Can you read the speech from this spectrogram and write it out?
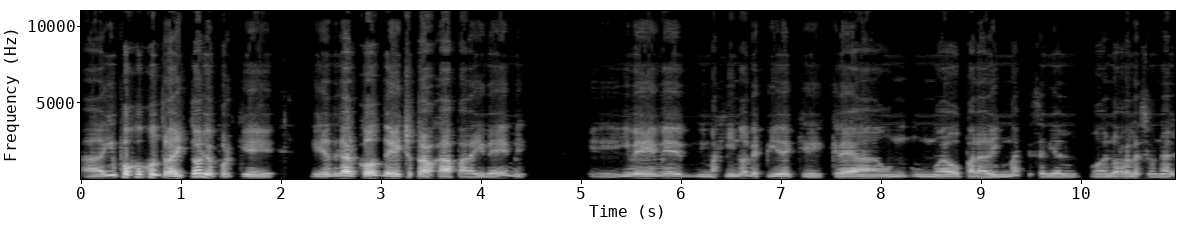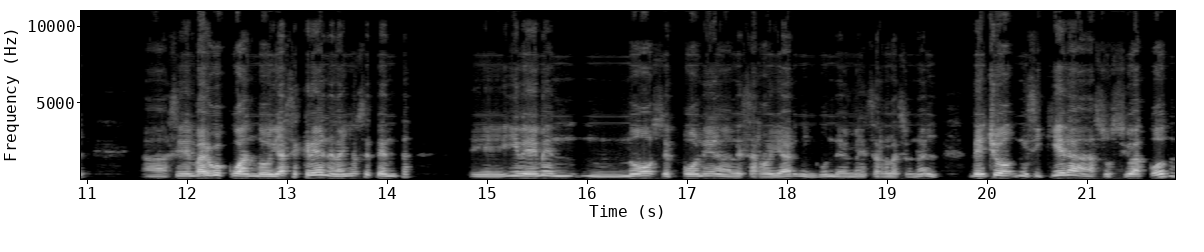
Ah, y un poco contradictorio porque Edgar Code de hecho trabajaba para IBM. IBM, me imagino, le pide que crea un, nuevo paradigma que sería el modelo relacional. Ah, sin embargo, cuando ya se crea en el año 70, eh, IBM no se pone a desarrollar ningún DMS relacional. De hecho, ni siquiera asoció a Code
